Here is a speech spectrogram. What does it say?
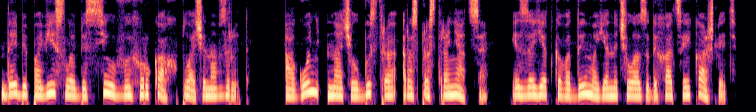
Дебби повисла без сил в их руках, плача на взрыд. Огонь начал быстро распространяться. Из-за едкого дыма я начала задыхаться и кашлять,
